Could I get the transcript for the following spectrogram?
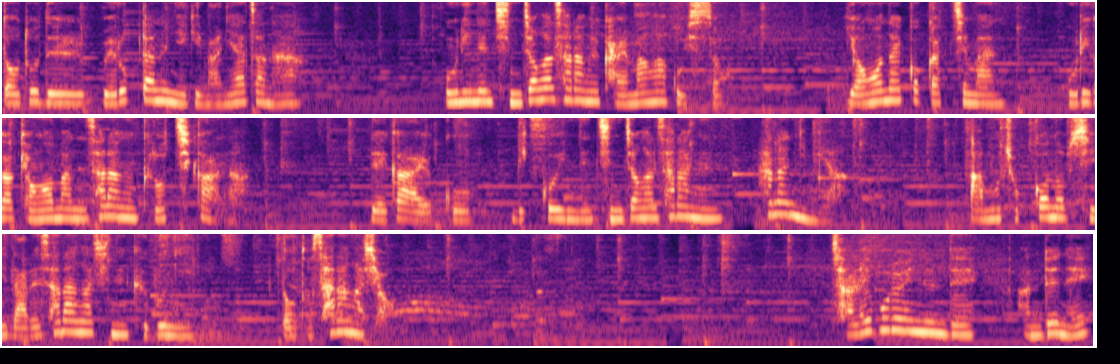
너도 늘 외롭다는 얘기 많이 하잖아. 우리는 진정한 사랑을 갈망하고 있어. 영원할 것 같지만 우리가 경험하는 사랑은 그렇지가 않아. 내가 알고 믿고 있는 진정한 사랑은 하나님이야. 아무 조건 없이 나를 사랑하시는 그분이 너도 사랑하셔. 잘 해보려 했는데 안 되네.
